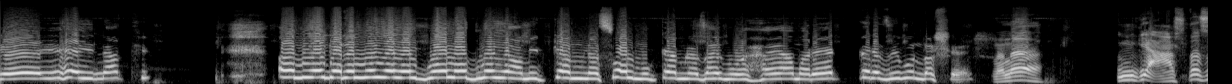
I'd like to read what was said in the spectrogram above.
রে এই নাতি। আমি এখানে লইয়া এই বলদ লইয়া আমি কেমনে চলমু কেমনে যাইমু? হ্যাঁ আমার একেবারে জীবনটা শেষ। না না তুমি কি আসতেছ?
